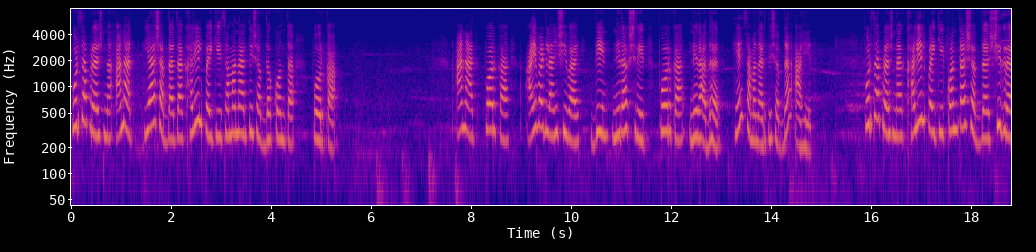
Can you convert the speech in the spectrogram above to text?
पुढचा प्रश्न अनाथ या शब्दाचा खालीलपैकी समानार्थी शब्द कोणता? पोरका. अनाथ पोरका आईवडिलांशिवाय दिन निरक्षरित पोरका निराधर हे समानार्थी शब्द आहेत. पुढचा प्रश्न खालीलपैकी कोणता शब्द शीघ्र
